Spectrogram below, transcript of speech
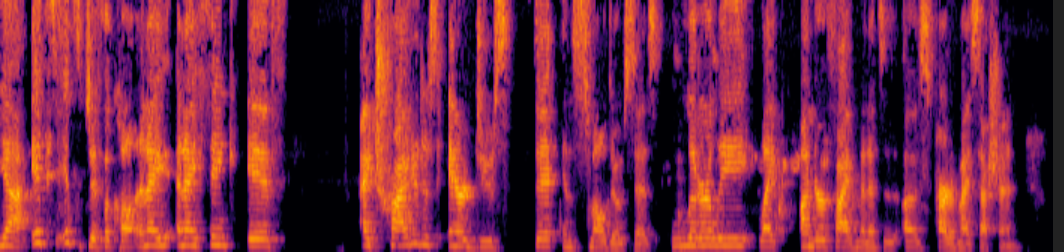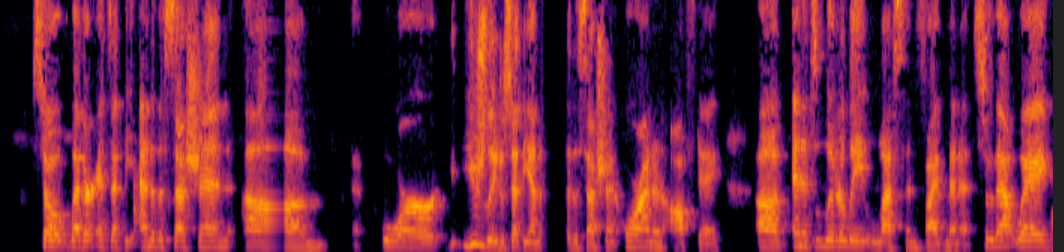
yeah it's it's difficult. And i and i think if i try to just introduce it in small doses literally like under five minutes as, as part of my session. So whether it's at the end of the session um, or usually just at the end of the session or on an off day um, and it's literally less than five minutes. So that way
